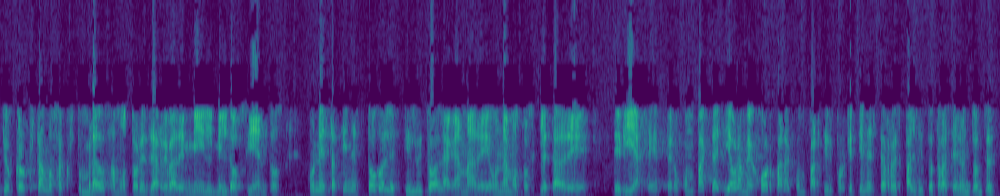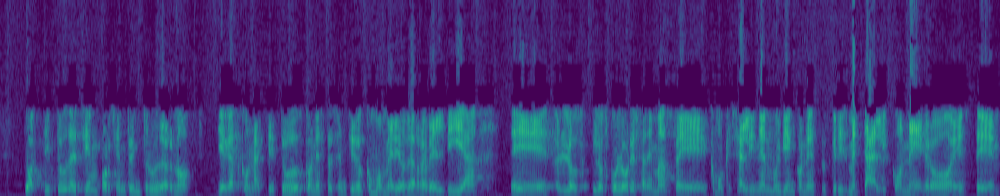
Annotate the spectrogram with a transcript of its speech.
yo, creo que estamos acostumbrados a motores de arriba de 1000, 1200. Con esta tienes todo el estilo y toda la gama de una motocicleta de de viaje, pero compacta. Y ahora mejor para compartir porque tiene este respaldito trasero. Entonces, tu actitud es 100% intruder, ¿no? Llegas con actitud, con este sentido como medio de rebeldía. Eh, los, los colores, además, eh, como que se alinean muy bien con esto. Es gris metálico, negro, este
